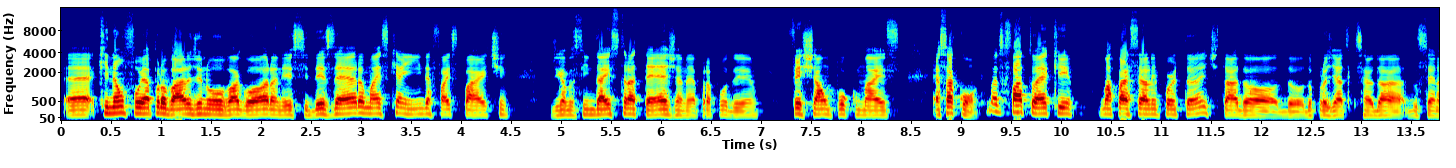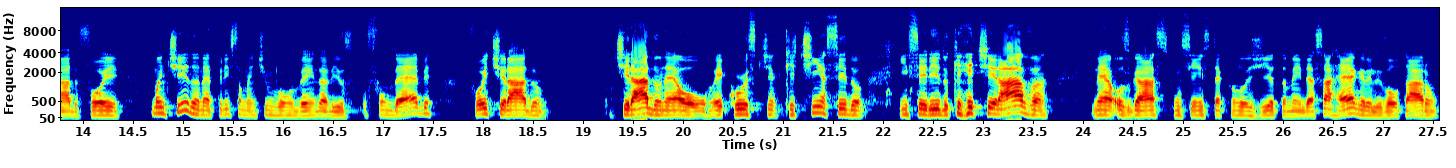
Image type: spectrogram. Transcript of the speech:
é, que não foi aprovado de novo agora nesse D0, mas que ainda faz parte digamos assim, da estratégia né, para poder fechar um pouco mais essa conta. Mas o fato é que uma parcela importante tá, do, do, do projeto que saiu da, do Senado foi mantido, né, principalmente envolvendo ali o, Fundeb, foi tirado tirado né, o recurso que tinha sido inserido, que retirava né, os gastos com ciência e tecnologia também dessa regra, eles voltaram,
